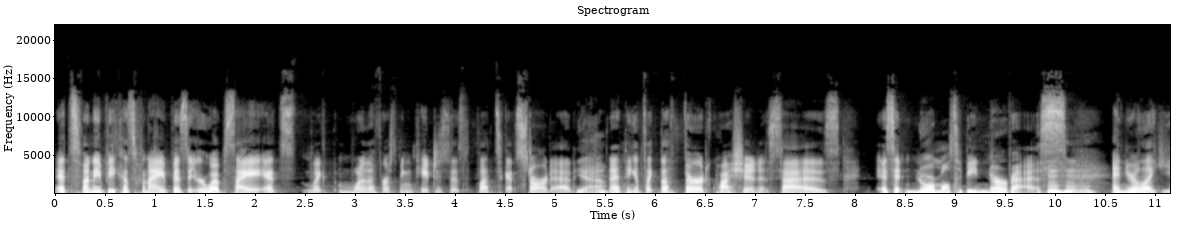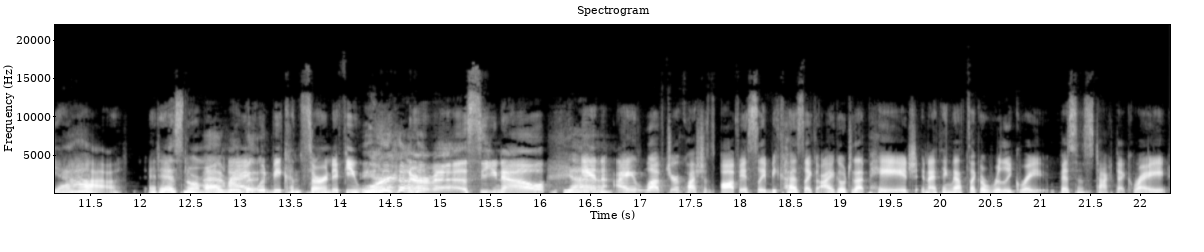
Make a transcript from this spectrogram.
It's funny because when I visit your website, it's like one of the first main pages is let's get started. Yeah. And I think it's like the third question. It says, is it normal to be nervous? Mm-hmm. And you're like, yeah, it is normal. Every I would be concerned if you weren't nervous, you know? Yeah. And I loved your questions, obviously, because like I go to that page and I think that's like a really great business tactic, right?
